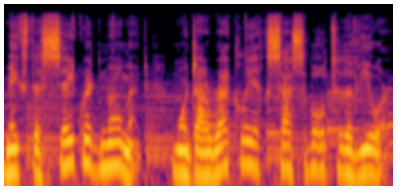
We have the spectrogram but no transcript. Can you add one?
makes the sacred moment more directly accessible to the viewer.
